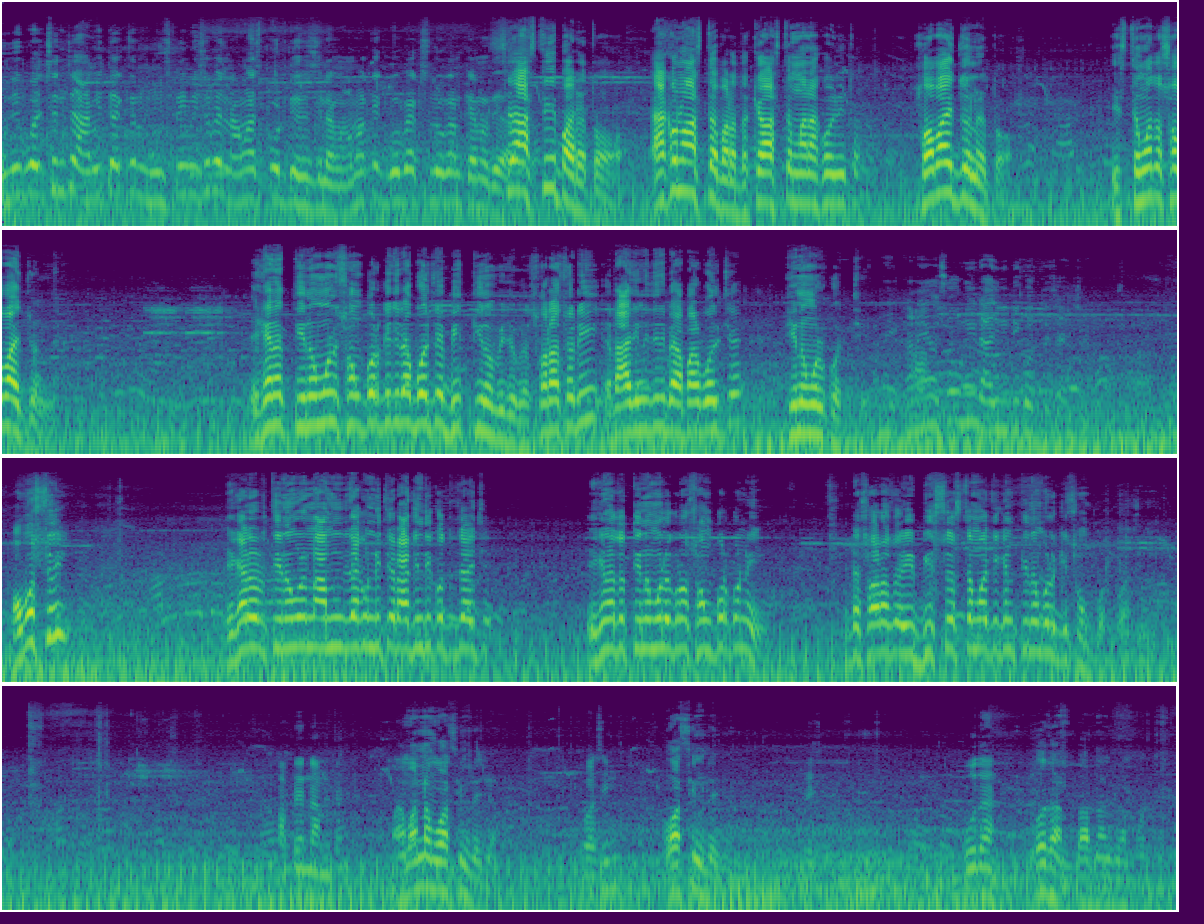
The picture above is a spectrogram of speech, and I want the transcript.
উনি বলছেন যে আমি তো একজন মুসলিম হিসেবে নামাজ পড়তে এসেছিলাম। আমাকে গো ব্যাক স্লোগান কেন দেওয়া সে আসতেই পারে তো। এখনও আসতে পারে তো। কেউ আসতে মানা করিনি তো। সবার জন্য তো। ইস্তেমা তো সবার জন্য। এখানে তৃণমূল সম্পর্কে যেটা বলছে ভিত্তিহীন অভিযোগে। সরাসরি রাজনীতির ব্যাপার বলছে তৃণমূল করছে। অবশ্যই। এখানে তৃণমূলের নাম যখন নিচে রাজনীতি করতে চাইছে এখানে তো তৃণমূলের কোনো সম্পর্ক নেই। এটা সরাসরি বিশ্ব ইস্তেমা এখানে তৃণমূলের কী সম্পর্ক আছে? আপনার নামটা? আমার নাম ওয়াসিম রেজা। ওয়াসিম? ওয়াসিম রেজা। প্রধান? প্রধান বাবনাল গ্রাম পঞ্চায়েত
